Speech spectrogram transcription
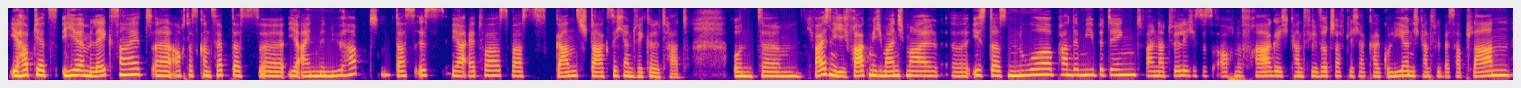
Ihr habt jetzt hier im Lakeside äh, auch das Konzept, dass äh, ihr ein Menü habt. Das ist ja etwas, was ganz stark sich entwickelt hat. Und ähm, ich weiß nicht, ich frage mich manchmal, äh, ist das nur pandemiebedingt? Weil natürlich ist es auch eine Frage, ich kann viel wirtschaftlicher kalkulieren, ich kann viel besser planen,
